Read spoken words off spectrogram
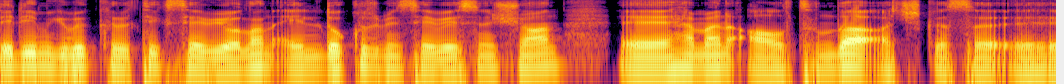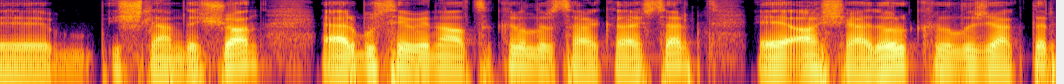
Dediğim gibi kritik seviye olan 59 bin seviyesinin şu an e, hemen altında açıkçası e, işlemde şu an. Eğer bu seviyenin altı kırılırsa arkadaşlar e, aşağı doğru kırılacaktır.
